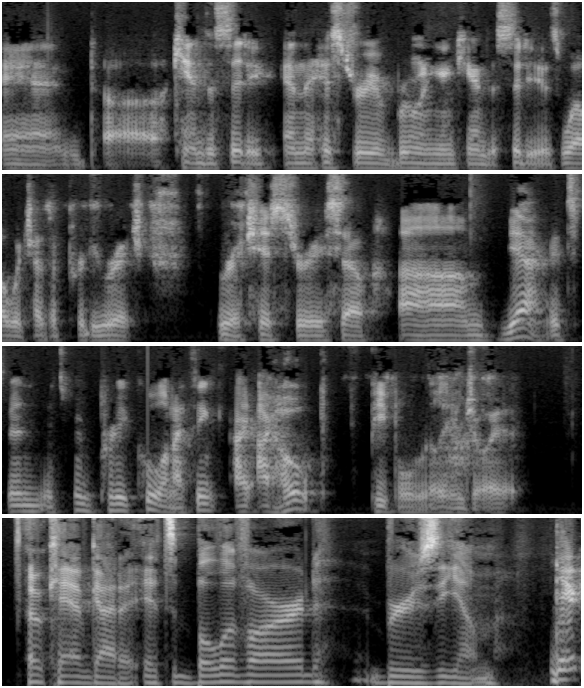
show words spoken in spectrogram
and uh, Kansas City and the history of brewing in Kansas City as well, which has a pretty rich, rich history. So um, yeah, it's been it's been pretty cool, and I think I, I hope people really enjoy it. Okay, I've got it. It's Boulevard Brewseum. There,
